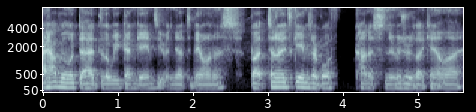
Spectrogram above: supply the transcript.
I haven't looked ahead to the weekend games even yet, to be honest. But tonight's games are both kind of snoozers. I can't lie.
